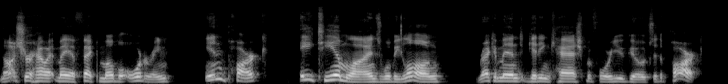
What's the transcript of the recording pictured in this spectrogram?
Not sure how it may affect mobile ordering. In park, ATM lines will be long. Recommend getting cash before you go to the park.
